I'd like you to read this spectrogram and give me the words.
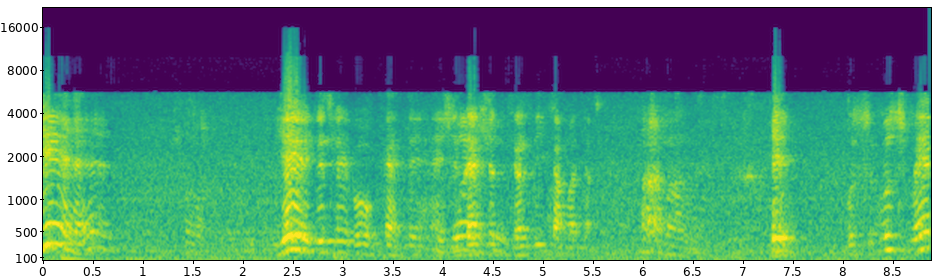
یہ ہے، یہ جسے وہ کہتے ہیں دہشت گردی کا مطلب اس میں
